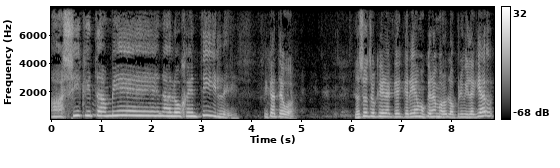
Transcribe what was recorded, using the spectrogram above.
Así que también a los gentiles. Fíjate vos. Nosotros que, que creíamos que éramos los privilegiados.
